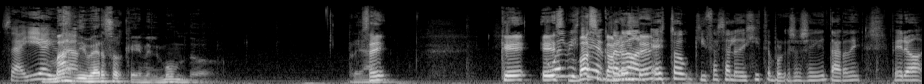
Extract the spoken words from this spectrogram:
O sea, ahí hay Más diversos que en el mundo real. Sí, que es básicamente... Perdón, esto quizás ya lo dijiste porque yo llegué tarde, pero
